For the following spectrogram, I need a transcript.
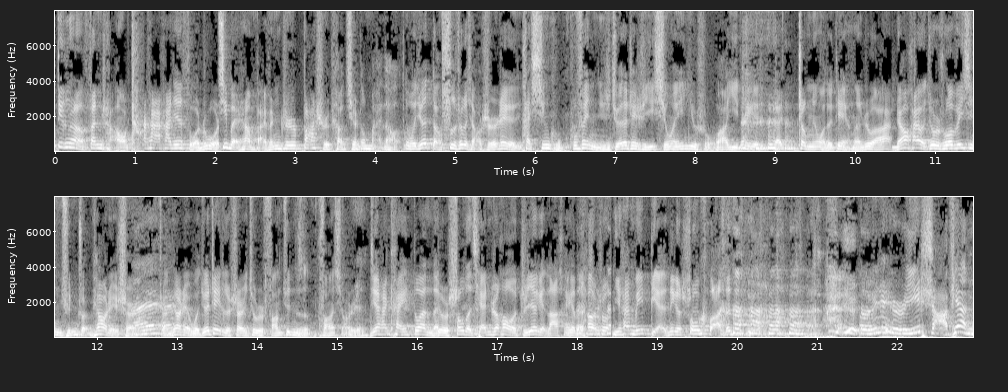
盯上三场，我咔咔咔先锁住，基本上百分之八十票其实都买到了。我觉得等四十个小时这个太辛苦，除非你是觉得这是一行为艺术啊，以这个 来证明我对电影的热爱。然后还有就是说微信群转票这事哎儿，转票这，我觉得这个事儿就是防君子不防小人。今天还看一段子，就是收了钱之后直接给拉黑了，然后说你还没点那个收款的，等于这是一傻骗子，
